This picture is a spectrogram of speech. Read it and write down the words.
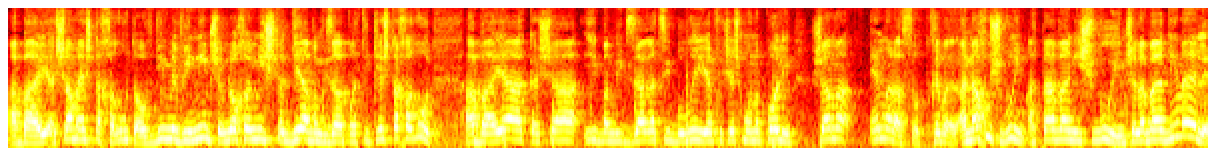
הבעיה, שם יש תחרות, העובדים מבינים שהם לא יכולים להשתגע במגזר הפרטי, כי יש תחרות. הבעיה הקשה היא במגזר הציבורי, איפה שיש מונופולים, שם אין מה לעשות. חבר'ה, אנחנו שבויים, אתה ואני שבויים של הוועדים האלה.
